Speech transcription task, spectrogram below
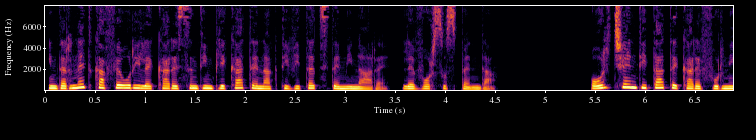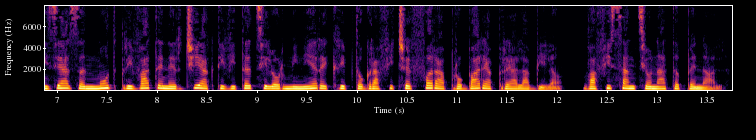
Internet cafeurile care sunt implicate în activități de minare le vor suspenda. Orice entitate care furnizează în mod privat energie activităților miniere criptografice fără aprobarea prealabilă, va fi sancționată penal.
